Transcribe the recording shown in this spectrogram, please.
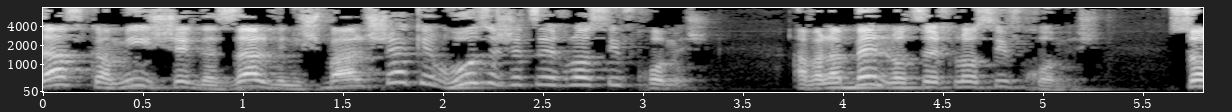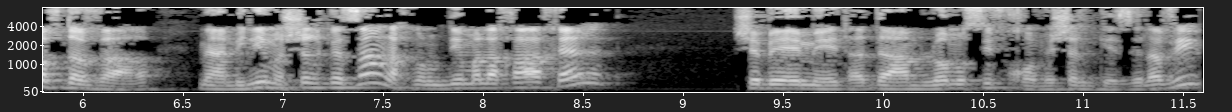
דווקא מי שגזל ונשבע על שקר, הוא זה שצריך להוסיף חומש. אבל הבן לא צריך להוסיף חומש. סוף דבר, מהמילים אשר גזל אנחנו לומדים הלכה אחרת, שבאמת אדם לא מוסיף חומש על גזל אביו.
